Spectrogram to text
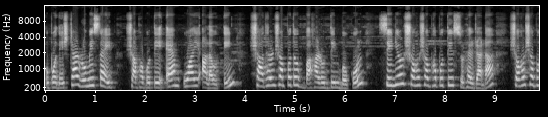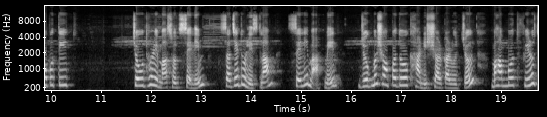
উপদেষ্টা রুমি সাইদ, সভাপতি এম ওয়াই আলাউদ্দিন, সাধারণ সম্পাদক বাহারুদ্দিন বকুল, সিনিয়র সহসভাপতি সোহেল রানা, সহসভাপতি চৌধুরী মাসুদ সেলিম, সাজেদুল ইসলাম, সেলিম আহমেদ, যুগ্ম সম্পাদক হানিস সরকার উজ্জ্বল মোহাম্মদ ফিরোজ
